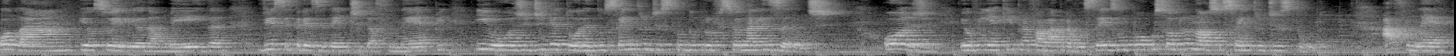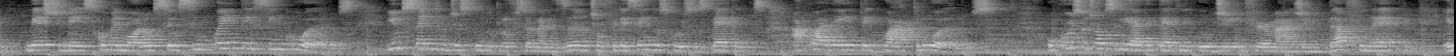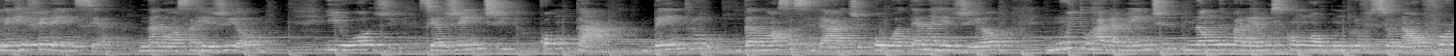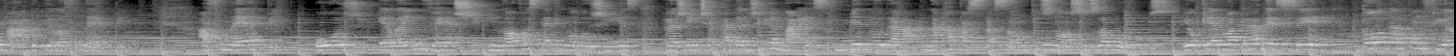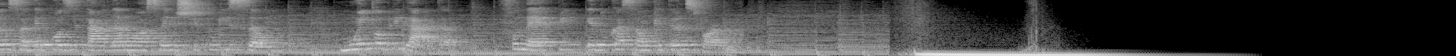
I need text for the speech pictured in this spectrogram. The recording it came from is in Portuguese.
Olá, eu sou Eliana Almeida, vice-presidente da FUNEP e hoje diretora do Centro de Estudo Profissionalizante. Hoje eu vim aqui para falar para vocês um pouco sobre o nosso centro de estudo. A FUNEP, neste mês, comemora os seus 55 anos e o Centro de Estudo Profissionalizante oferecendo os cursos técnicos há 44 anos. O curso de auxiliar e técnico de enfermagem da FUNEP, ele é na nossa região. E hoje, se a gente contar dentro da nossa cidade ou até na região, muito raramente não deparemos com algum profissional formado pela FUNEP. A FUNEP hoje ela investe em novas tecnologias para a gente a cada dia mais melhorar na capacitação dos nossos alunos. Eu quero agradecer toda a confiança depositada à nossa instituição. Muito obrigada. FUNEP Educação que Transforma.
